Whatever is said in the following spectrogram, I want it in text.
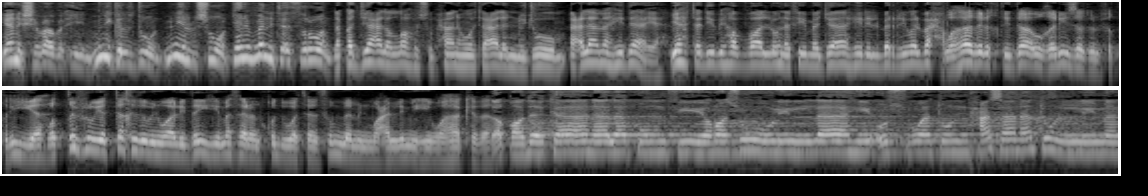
يعني الشباب الحين من يقلدون من يلبسون؟ يعني من يتأثرون؟ لقد جعل الله سبحانه وتعالى النجوم أعلام هداية يهتدي بها الضالون في مجاهل البر والبحر. وهذا الاقتداء غريزة فطرية والطفل يتخذ من والديه مثلا قدوة ثم من معلمه وهكذا. لقد كان لكم في رسول الله أسوة حسنة لمن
